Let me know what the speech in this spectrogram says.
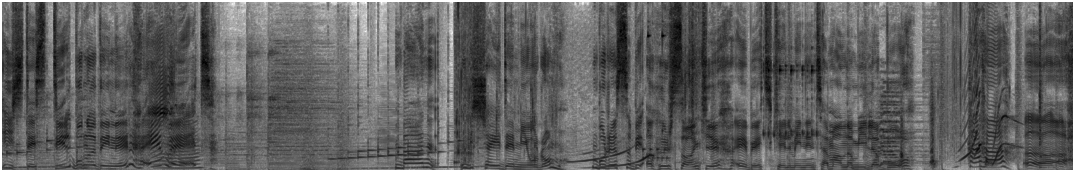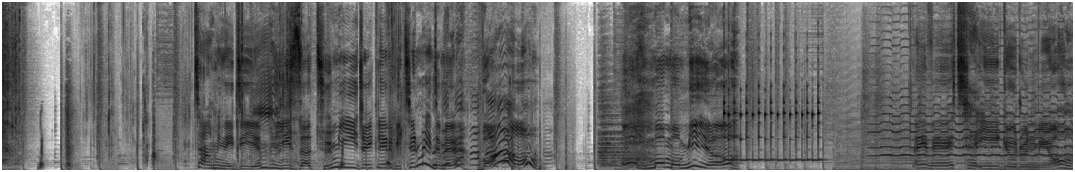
İşte stil buna denir. Evet. Ben bir şey demiyorum. Burası bir ahır sanki. Evet kelimenin tam anlamıyla bu. Ah. Tahmin edeyim Liza tüm yiyecekleri bitirmedi mi? Wow! Oh mamma mia! Evet iyi görünmüyor.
